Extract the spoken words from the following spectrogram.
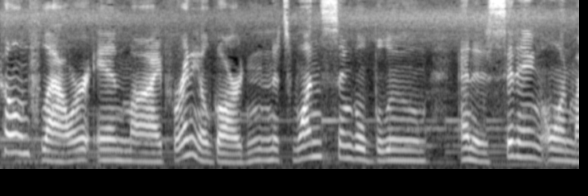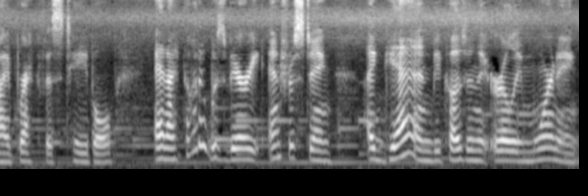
coneflower in my perennial garden, and it's one single bloom and it is sitting on my breakfast table. And I thought it was very interesting, again, because in the early morning,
